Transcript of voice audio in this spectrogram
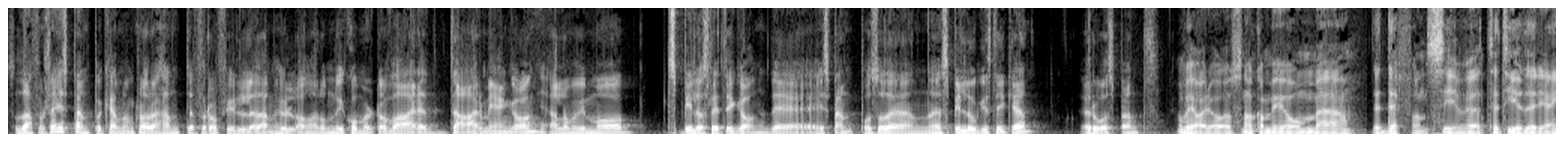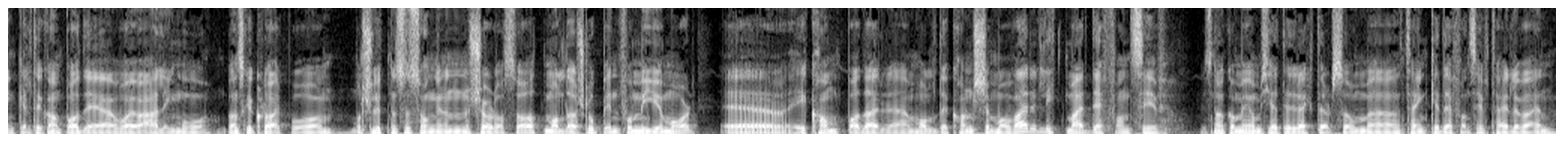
Så Derfor er jeg spent på hvem de klarer å hente for å fylle de hullene. Om vi kommer til å være der med en gang, eller om vi må spille oss litt i gang. Det er jeg spent på. Så det er en eh, spillelogistikken. Råspent. Og Vi har jo snakka mye om eh, det defensive til tider i enkelte kamper. Det var jo Erling Moe ganske klar på mot slutten av sesongen sjøl også, at Molde har sluppet inn for mye mål. Eh, I kamper der eh, Molde kanskje må være litt mer defensiv. Vi snakka mye om Kjetil Rekdal som uh, tenker defensivt hele veien,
